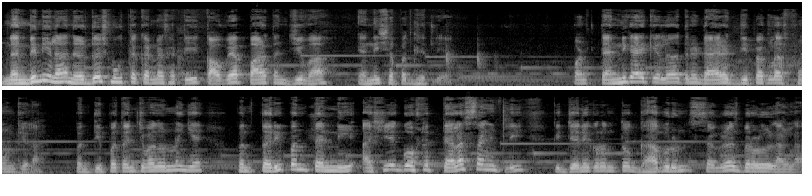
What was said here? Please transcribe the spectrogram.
नंदिनीला निर्दोष मुक्त करण्यासाठी काव्या पार्थ आणि जीवा यांनी शपथ घेतली आहे. पण त्यांनी काय केलं? त्यांनी डायरेक्ट दीपकलाच फोन केला. पण दीपक त्यांच्या बाजून नाही आहे पण तरी पण त्यांनी अशी एक गोष्ट त्यालाच सांगितली की जेणेकरून तो घाबरून सगळंच बरळू लागला.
